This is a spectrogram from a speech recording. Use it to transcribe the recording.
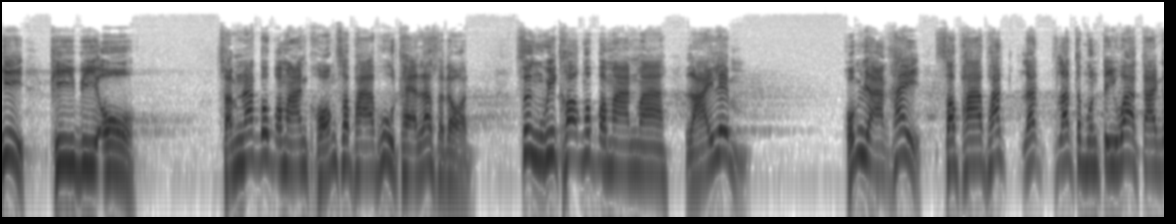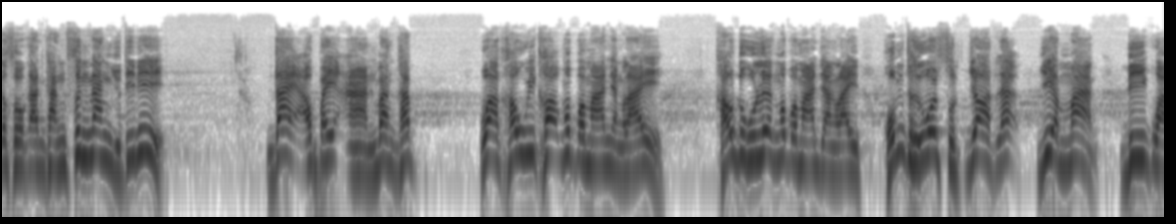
ที่ PBO สำนักงบประมาณของสภาผู้แทนราษฎร ซึ่งวิเคราะห์งบประมาณมาหลายเล่ม ผมอยากให้สภาพัฒน์และรัฐมนตรีว่าการกระทรวงการคลัง ซึ่งนั่งอยู่ที่นี่ ได้เอาไปอ่านบ้างครับ ว่าเขาวิเคราะห์งบประมาณอย่างไร เขาดูเรื่องงบประมาณอย่างไร ผมถือว่าสุดยอดและเยี่ยมมากดีกว่า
